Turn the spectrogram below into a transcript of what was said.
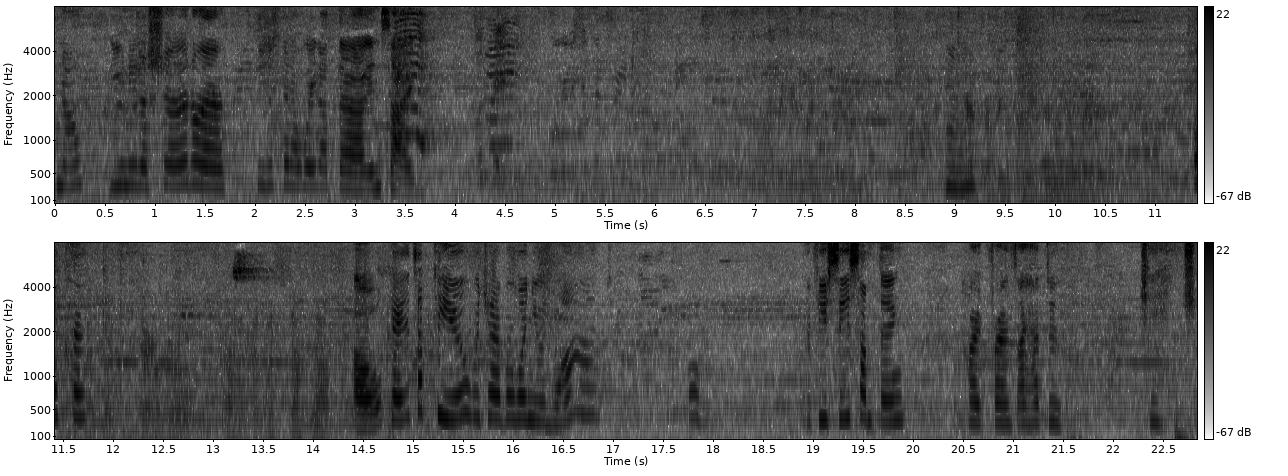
No. Do you need a shirt or you're just gonna wait at the inside? I think it might be. Hmm. Get something to do in. Okay. Oh, okay. It's up to you. Whichever one you would want. Oh. If you see something. All right, friends. I had to change.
